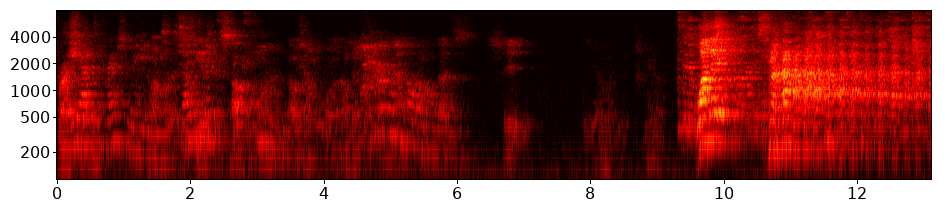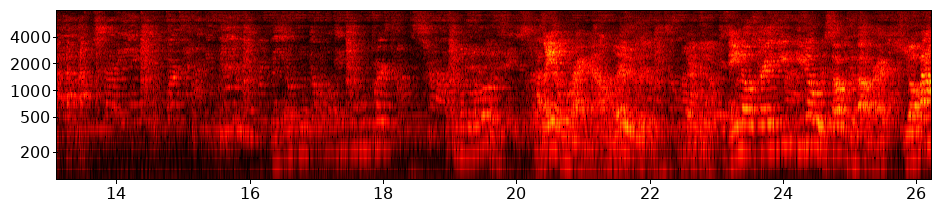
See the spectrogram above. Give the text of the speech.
freshman. Yeah, I was a freshman. Oh, so So I was she is like a sophomore. 16. I was 21. I'm 21 right now. Wow. That's shit. I was young like that. Yeah. Wallet! Available right now. Very little. Very little. And you know what's crazy? You know what the song is about, right? Yo, when I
